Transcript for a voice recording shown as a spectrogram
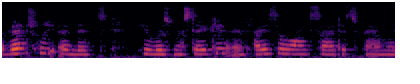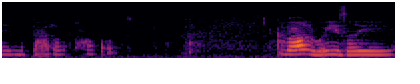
eventually admits he was mistaken and fights alongside his family in the Battle of Hogwarts. Ron Weasley.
